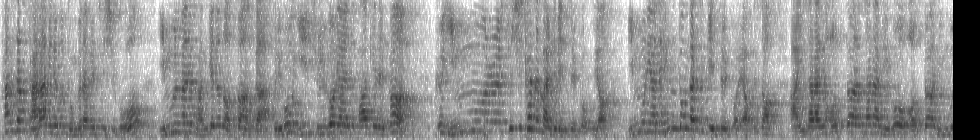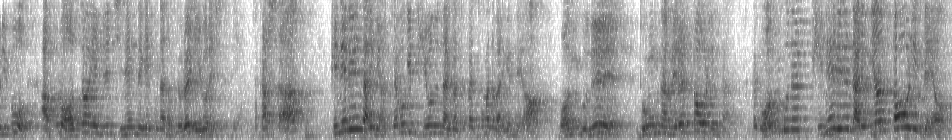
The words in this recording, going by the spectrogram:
항상 사람 이름은 동그라미 치시고 인물 간의 관계는 어떠한가 그리고 이 줄거리 안에서 파악해야 될 건 그 인물을 수식하는 말들이 있을 거고요. 인물이 하는 행동 같은 게 있을 거예요. 그래서 아 이 사람이 어떠한 사람이고 어떠한 인물이고 앞으로 어떠한 일들이 진행되겠구나 정도를 읽어내시면 돼요. 자 갑시다. 비 내리는 날이면 제목이 비 오는 날과 똑같이 통하는 말이겠네요. 원군은 동남매를 떠올린다. 그러니까 원군은 비 내리는 날이면 떠올린대요.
